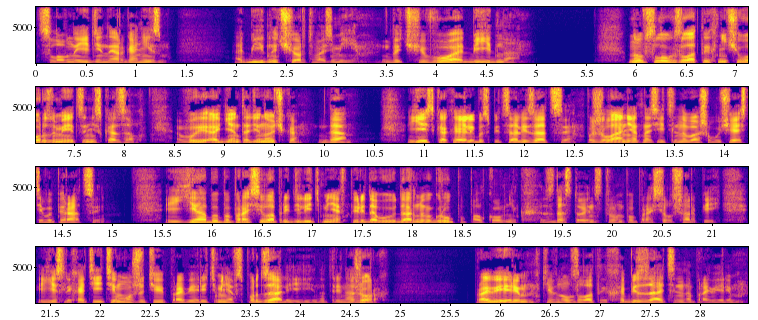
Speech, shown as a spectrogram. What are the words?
словно единый организм. Обидно, черт возьми. Да чего обидно!» Но вслух Золотых ничего, разумеется, не сказал. «Вы агент-одиночка?» «Да». Есть какая-либо специализация, пожелания относительно вашего участия в операции? Я бы попросил определить меня в передовую ударную группу, полковник, с достоинством попросил Шарпей. Если хотите, можете проверить меня в спортзале и на тренажерах. Проверим, кивнул Золотых, обязательно проверим.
